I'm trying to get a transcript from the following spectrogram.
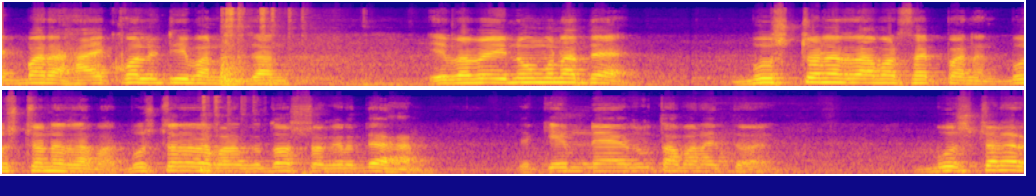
একবারে হাই কোয়ালিটি বানান জান। এভাবে এই নমুনা দেয় বুস্টনের রাবার সাইড বানান বুস্টনের রাবার বুস্টনের রাবার দর্শকের দেখান যে কেমনে জুতা বানাইতে হয়। বুস্টনের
